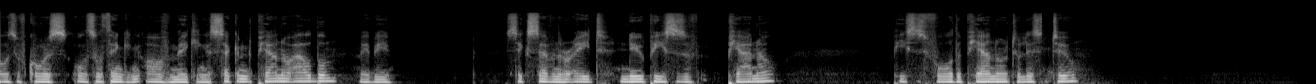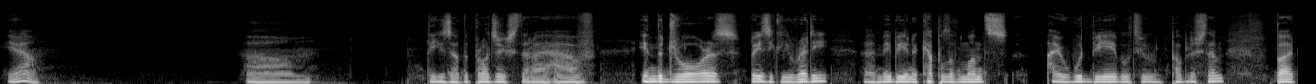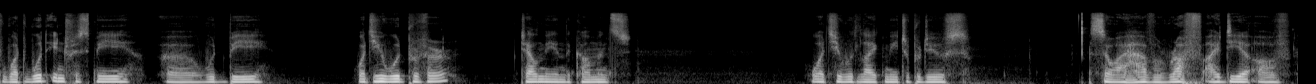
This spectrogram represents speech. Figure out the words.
I was, of course, also thinking of making a second piano album, maybe six, seven, or eight new pieces of piano, pieces for the piano to listen to. Yeah. Um, these are the projects that I have in the drawers, basically ready. Uh, maybe in a couple of months I would be able to publish them. But what would interest me uh, would be what you would prefer. Tell me in the comments what you would like me to produce so I have a rough idea of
